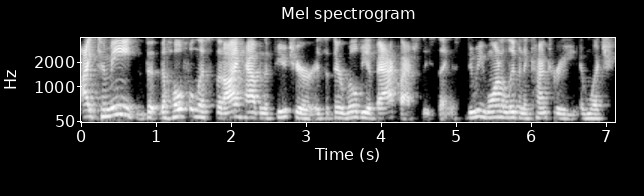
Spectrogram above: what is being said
I, to me, the, the hopefulness that I have in the future is that there will be a backlash to these things. Do we want to live in a country in which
